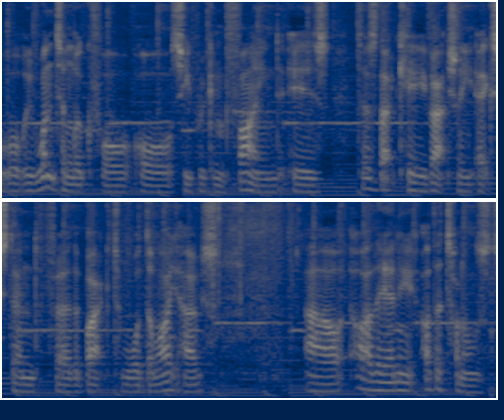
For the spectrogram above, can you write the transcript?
But what we want to look for, or see if we can find, is does that cave actually extend further back toward the lighthouse? Uh, are there any other tunnels?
